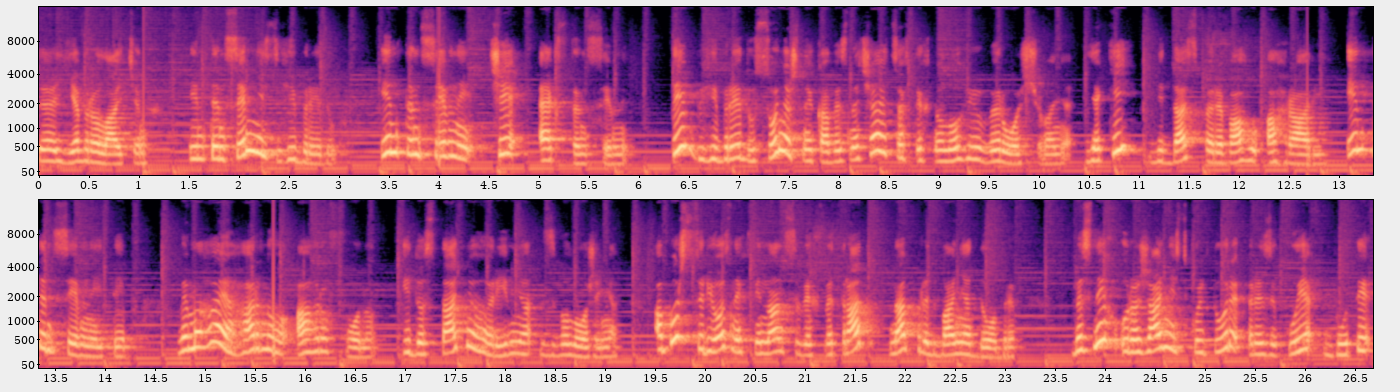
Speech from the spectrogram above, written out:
е, євролайтінг. Інтенсивність гібриду інтенсивний чи екстенсивний. Тип гібриду соняшника визначається в технологію вирощування, який віддасть перевагу аграрії. Інтенсивний тип вимагає гарного агрофону і достатнього рівня зволоження, або ж серйозних фінансових витрат на придбання добрив. Без них урожайність культури ризикує бути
